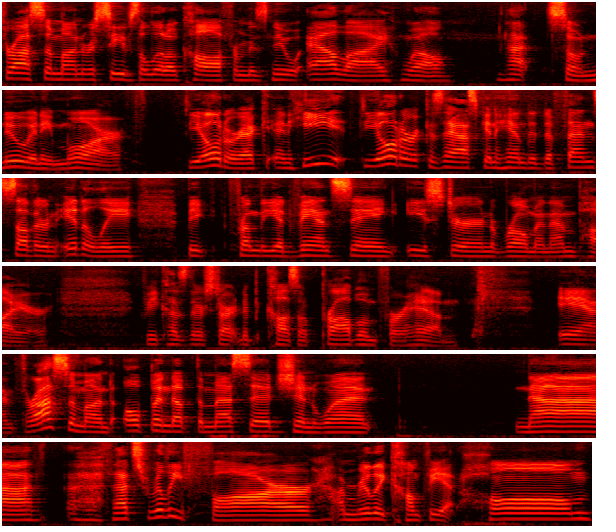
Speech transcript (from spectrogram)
Thrasamund receives a little call from his new ally. Well, not so new anymore. Theodoric, and he Theodoric is asking him to defend southern Italy be, from the advancing Eastern Roman Empire because they're starting to cause a problem for him. And Thrasamund opened up the message and went, Nah, that's really far. I'm really comfy at home.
